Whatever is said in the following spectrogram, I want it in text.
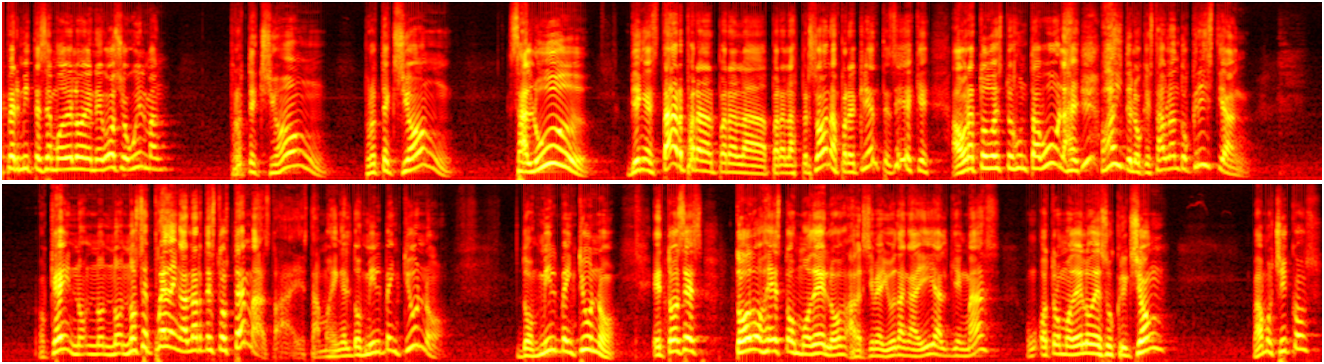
permite ese modelo de negocio, Wilman? Protección protección, salud, bienestar para, para, las personas, para el cliente. Sí, es que ahora todo esto es un tabú. Ay, de lo que está hablando Cristian. ¿Ok? No, no, no, no se pueden hablar de estos temas. estamos en el 2021. 2021. Entonces, todos estos modelos, a ver si me ayudan ahí, alguien más. Otro modelo de suscripción. Vamos, chicos.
